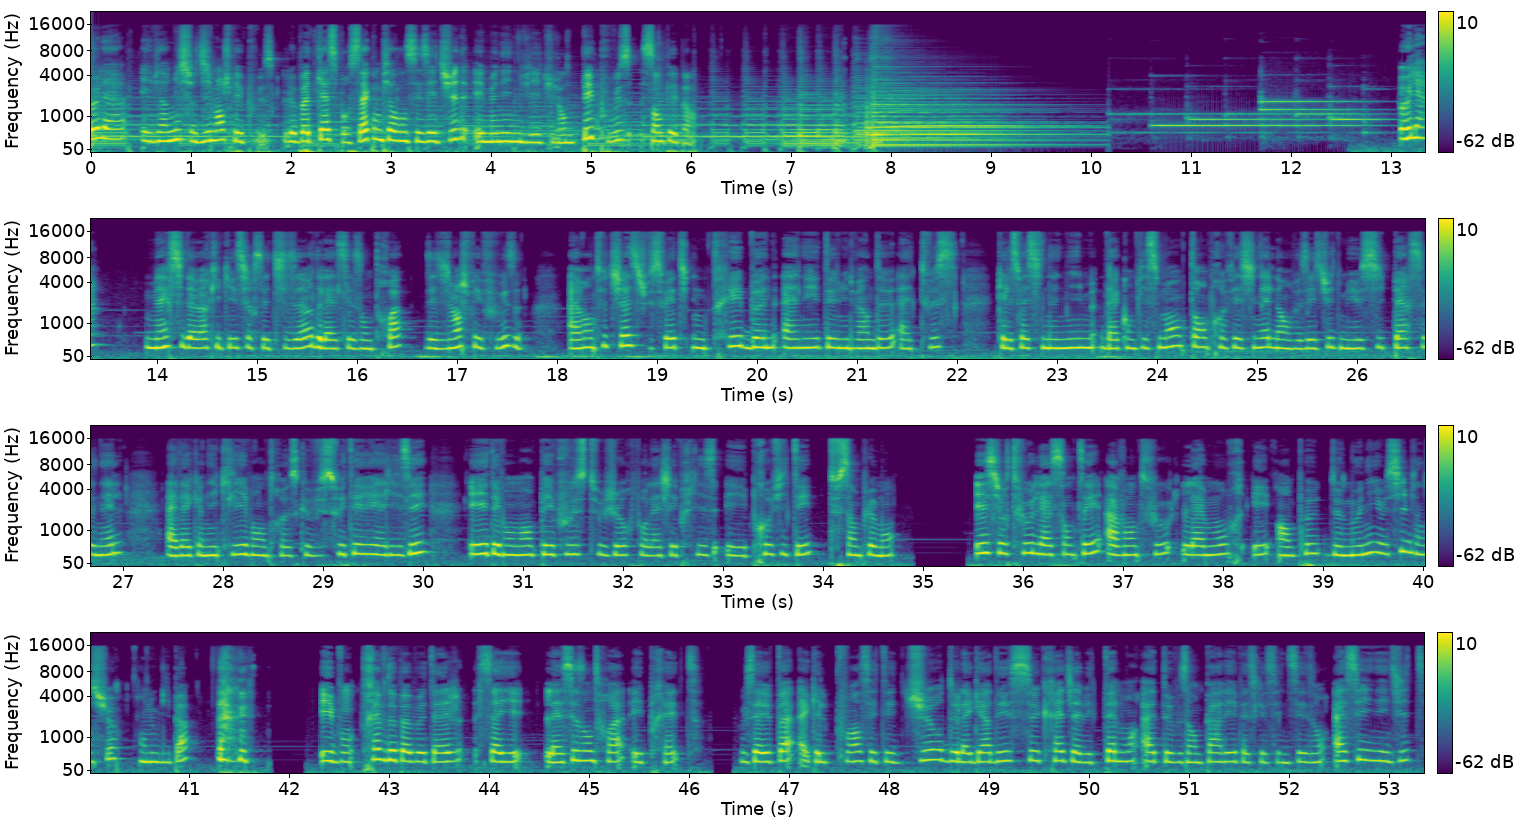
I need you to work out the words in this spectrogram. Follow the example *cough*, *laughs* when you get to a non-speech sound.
Hola et bienvenue sur Dimanche Pépouze, le podcast pour s'accomplir dans ses études et mener une vie étudiante pépouze sans pépin. Hola Merci d'avoir cliqué sur ce teaser de la saison 3 des Dimanches Pépouze. Avant toute chose, je vous souhaite une très bonne année 2022 à tous, qu'elle soit synonyme d'accomplissement tant professionnel dans vos études mais aussi personnel, avec un équilibre entre ce que vous souhaitez réaliser et des moments pépouses toujours pour lâcher prise et profiter tout simplement. Et surtout la santé avant tout, l'amour et un peu de money aussi bien sûr, on n'oublie pas. *laughs* et bon, trêve de papotage, ça y est, la saison 3 est prête. Vous savez pas à quel point c'était dur de la garder secrète, j'avais tellement hâte de vous en parler parce que c'est une saison assez inédite.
